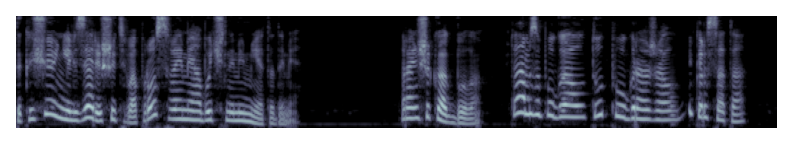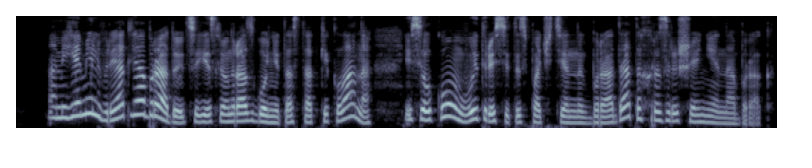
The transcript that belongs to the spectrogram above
так еще и нельзя решить вопрос своими обычными методами. Раньше как было? Там запугал, тут поугрожал, и красота. А Миямиль вряд ли обрадуется, если он разгонит остатки клана и силком вытрясет из почтенных бородатых разрешение на брак.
